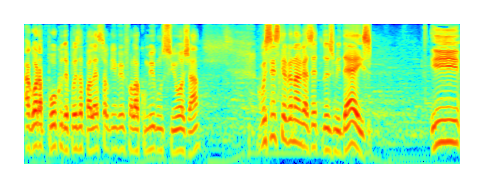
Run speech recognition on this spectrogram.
agora há pouco, depois da palestra, alguém veio falar comigo, um senhor já. Comecei a escrever na Gazeta 2010 e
